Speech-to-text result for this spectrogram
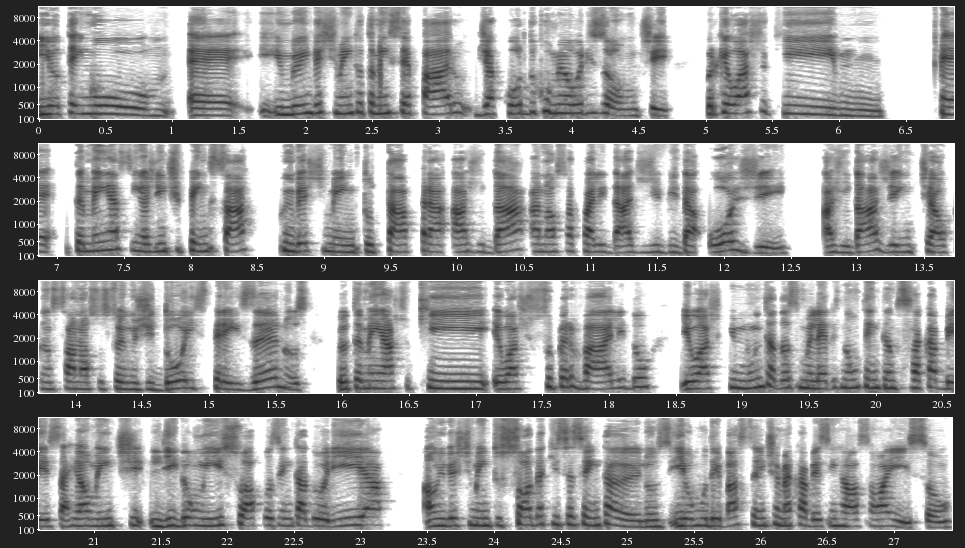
e eu tenho. É, e o meu investimento eu também separo de acordo com o meu horizonte. Porque eu acho que é, também, assim, a gente pensar que o investimento tá para ajudar a nossa qualidade de vida hoje, ajudar a gente a alcançar nossos sonhos de dois, três anos, eu também acho que eu acho super válido. Eu acho que muitas das mulheres não têm tanto essa cabeça, realmente ligam isso à aposentadoria, a um investimento só daqui 60 anos. E eu mudei bastante a minha cabeça em relação a isso.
